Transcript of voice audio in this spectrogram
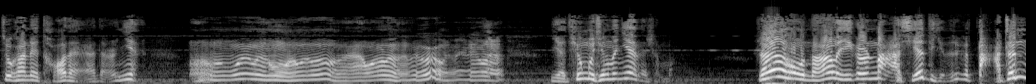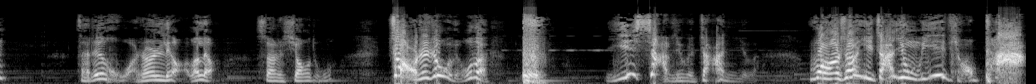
就看这陶奶奶在那念，也听不清他念的什么。然后拿了一根纳鞋底的这个大针，在这火上燎了燎，算是消毒。照着肉瘤子。一下子就给扎进去了，往上一扎，用力一挑，啪！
